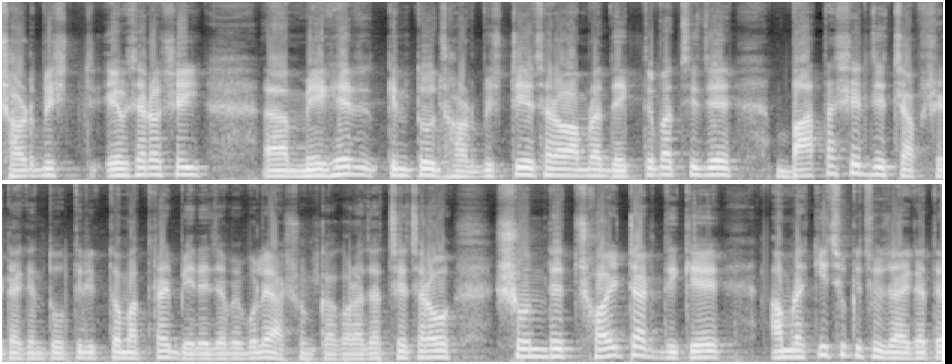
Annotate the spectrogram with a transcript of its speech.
ঝড় বৃষ্টি, এছাড়াও সেই মেঘের কিন্তু ঝড় বৃষ্টি, এছাড়াও আমরা দেখতে পাচ্ছি যে বাতাসের যে চাপ, সেটা কিন্তু অতিরিক্ত মাত্রায় বেড়ে যাবে বলে আশঙ্কা করা যাচ্ছে। এছাড়াও সন্ধ্যে ছয়টার দিকে আমরা কিছু কিছু জায়গাতে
